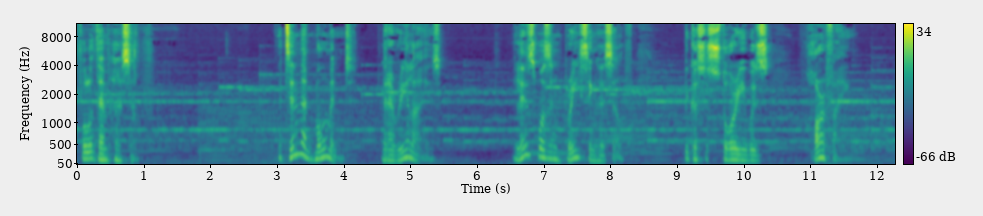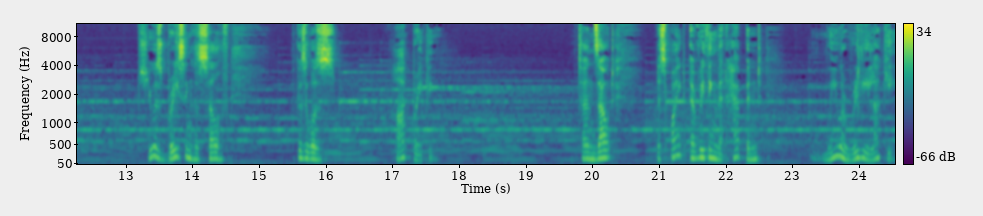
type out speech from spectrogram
followed them herself. It's in that moment that I realize Liz was embracing herself because her story was horrifying. She was bracing herself because it was heartbreaking. Turns out, despite everything that happened, we were really lucky,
